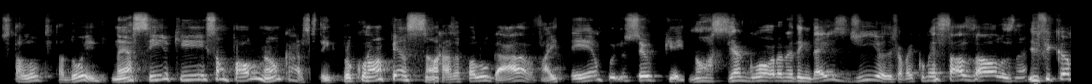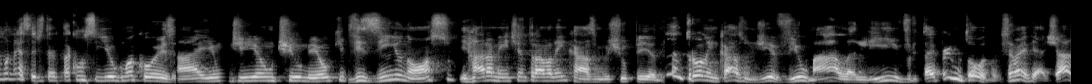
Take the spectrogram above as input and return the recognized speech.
Você tá louco? Você tá doido? Não é assim aqui em São Paulo, não, cara. Você tem que procurar uma pensão, uma casa pra alugar, vai tempo e não sei o quê. Nossa, e agora, né? Tem 10 dias, já vai começar as aulas, né? E ficamos nessa de tentar conseguir alguma coisa. Aí um dia um tio meu, que vizinho nosso, e raramente entrava lá em casa, meu tio Pedro. Entrou lá em casa um dia, viu mala, livro e tal, e perguntou: Você vai viajar?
